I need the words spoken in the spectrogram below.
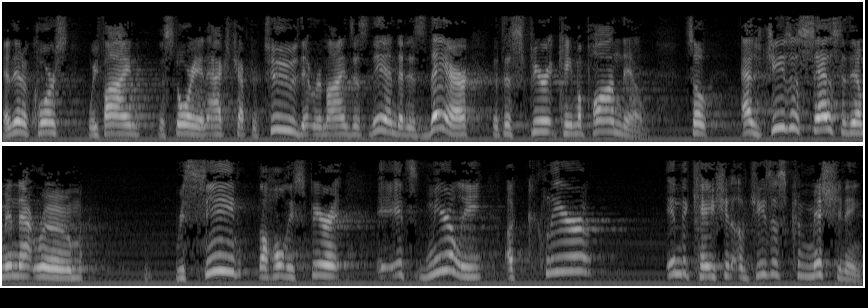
And then, of course, we find the story in Acts chapter 2 that reminds us then that it's there that the Spirit came upon them. So, as Jesus says to them in that room, receive the Holy Spirit, it's merely a clear indication of Jesus commissioning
